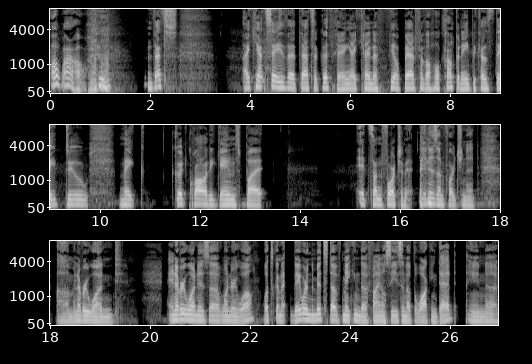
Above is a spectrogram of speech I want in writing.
Oh wow, Uh-huh. that's. I can't say that that's a good thing. I kind of feel bad for the whole company because they do make good quality games, but it's unfortunate. it is unfortunate um, and everyone And everyone is uh, wondering, well, what's gonna? They were in the midst of making the final season of The Walking Dead, and uh,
